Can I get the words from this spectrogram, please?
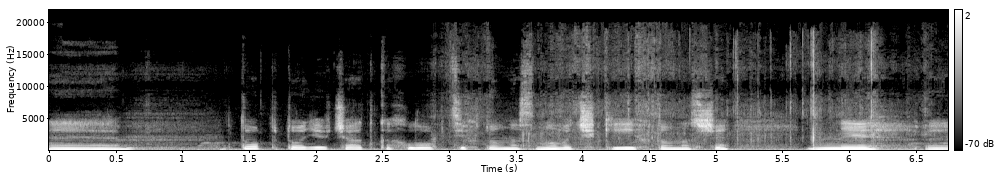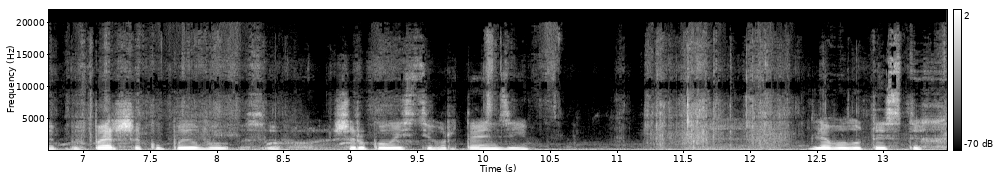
Е, тобто, дівчатка, хлопці, хто в нас новачки, хто в нас ще не е, вперше купив широколисті гортензії для волотистих,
